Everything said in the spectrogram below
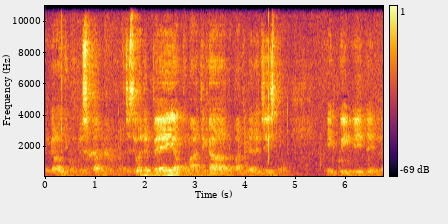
il grado di complessità aumenta. La gestione del pay automatica da parte del registro e quindi del,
